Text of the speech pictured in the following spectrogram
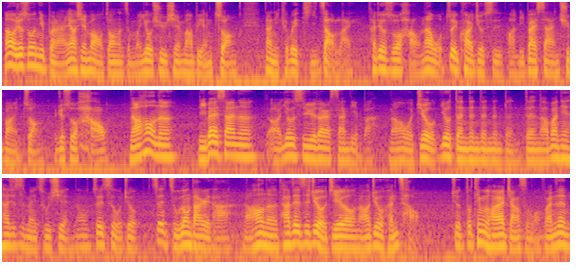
然后我就说你本来要先帮我装的，怎么又去先帮别人装？那你可不可以提早来？他就说好，那我最快就是啊礼拜三去帮你装。我就说好，然后呢？礼拜三呢，啊，又是约大概三点吧，然后我就又等等等等等等老半天，他就是没出现，然后这次我就再主动打给他，然后呢，他这次就有接喽，然后就很吵，就都听不懂他在讲什么，反正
